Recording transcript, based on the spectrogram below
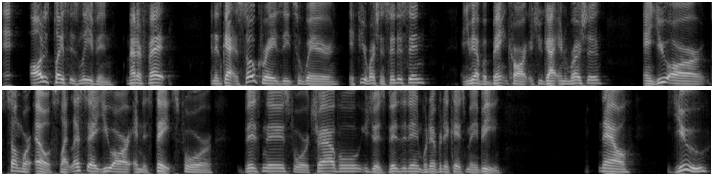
eh, all these places leaving. Matter of fact, and it's gotten so crazy to where if you're a Russian citizen and you have a bank card that you got in Russia and you are somewhere else, like let's say you are in the States for business, for travel, you just visiting, whatever the case may be. Now, you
